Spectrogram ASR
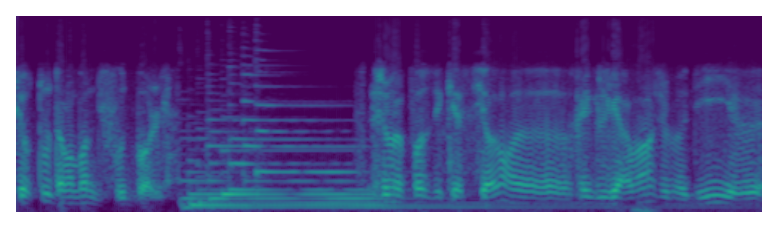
surtout dans le monde du football. Je me pose des questions euh, régulièrement. Je me dis, euh,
